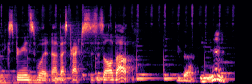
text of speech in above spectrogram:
experience what uh, best practices is all about. You bet. Amen.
